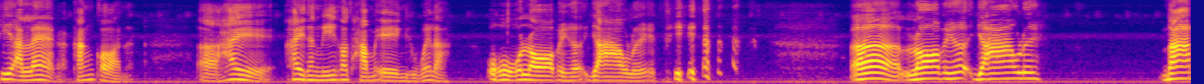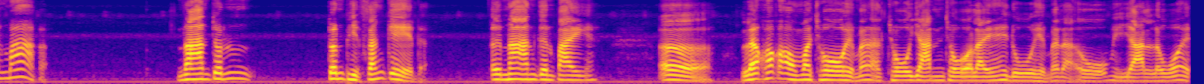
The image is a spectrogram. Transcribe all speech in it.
ที่อันแรกอะ ครั้งก่อนอะ ให้ให้ทางนี้เขาทำเองถูกไหมล่ะ โอ้โห รอไปเถอะยาวเลยพี่เออ รอไปเถอะยาวเลย นานมากอะนานจนจนผิดสังเกตอะเออนานเกินไป เออ แล้วเขาก็เอามาโชว์เห็นไหมล่ะโชว์ยันโชว์อะไรให้ดูเห็นไหมล่ะโอ้โหมียันแล้วเว้ย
